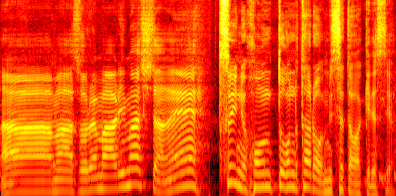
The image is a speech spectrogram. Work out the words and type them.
ああまあそれもありましたね。ついに本当の太郎を見せたわけですよ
